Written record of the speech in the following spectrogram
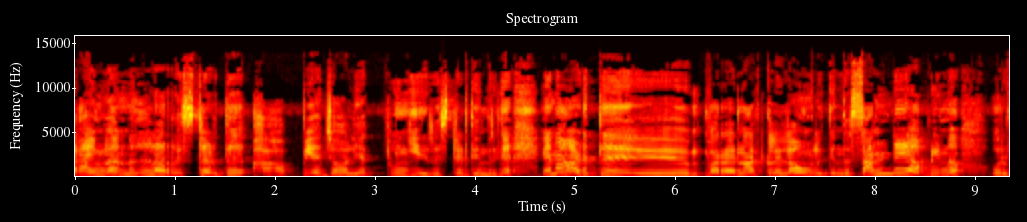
டைமில் நல்லா ரெஸ்ட் எடுத்து ஹாப்பியாக ஜாலியாக தூங்கி ரெஸ்ட் எடுத்து இருந்துருங்க ஏன்னா அடுத்து வர நாட்கள் எல்லாம் உங்களுக்கு இந்த சண்டே அப்படின்னா ஒரு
